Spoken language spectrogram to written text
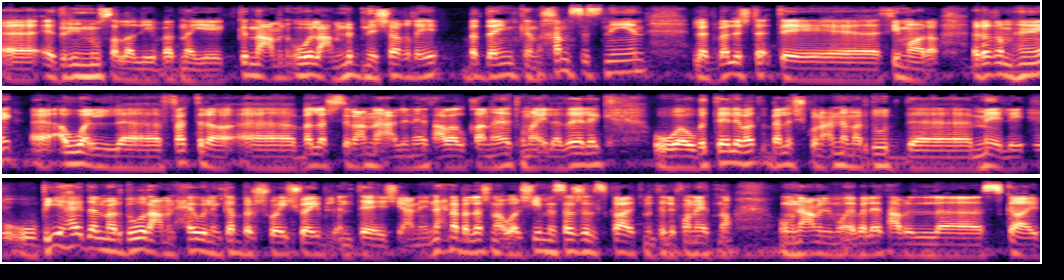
آه، قادرين نوصل للي بدنا إياه. كنا عم نقول عم نبني شغلة بدها يمكن خمس سنين لتبلش تأتي آه، ثمارة رغم هيك أول فترة بلش يصير عنا إعلانات على القناة وما إلى ذلك. وبالتالي بلش يكون عندنا مردود مالي. وبهيدا المردود عم نحاول نكبر شوي شوي بالإنتاج. يعني نحن بلشنا أول شيء بنسجل Skype من تليفوناتنا وبنعمل المقابلات عبر ال Skype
